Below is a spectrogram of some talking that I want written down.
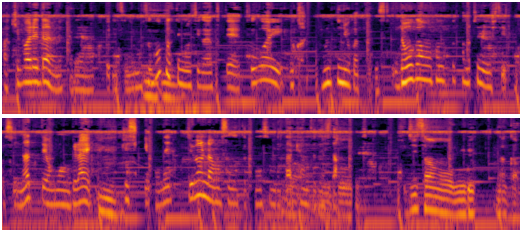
秋晴れだよね、これは確実に。もうすごく気持ちが良くて、すごい良かった。本当に良かったです。動画も本当楽しみにしていてほしいなって思うぐらい、うん。景色もね、自分らもすごく楽しめたキャンプでした。富士山を見る、なんか、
